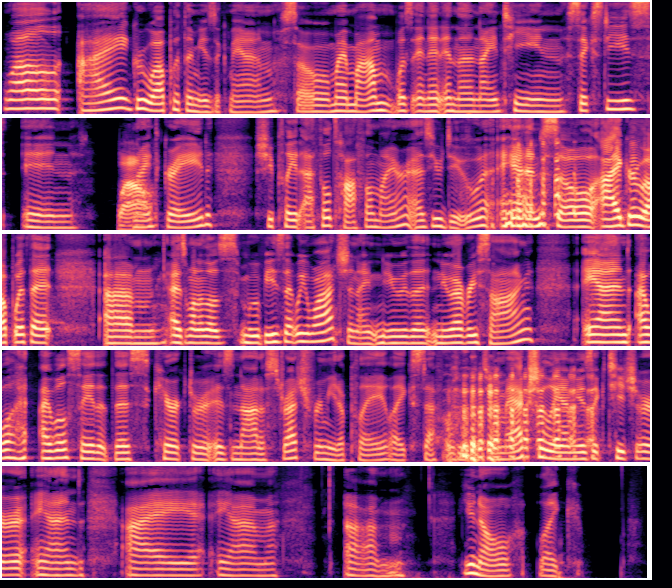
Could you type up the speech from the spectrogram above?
Well, I grew up with the Music Man. So my mom was in it in the 1960s in Wow. ninth grade. She played Ethel Toffelmier, as you do. And so I grew up with it um, as one of those movies that we watch, and I knew the knew every song. And I will I will say that this character is not a stretch for me to play, like Steph alluded to. I'm actually a music teacher, and I am, um, you know, like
